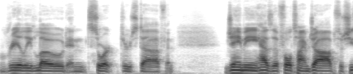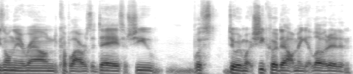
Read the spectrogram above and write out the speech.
really load and sort through stuff. And Jamie has a full time job, so she's only around a couple hours a day. So she was doing what she could to help me get loaded. And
